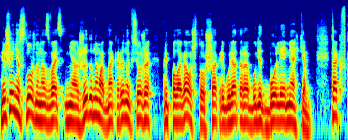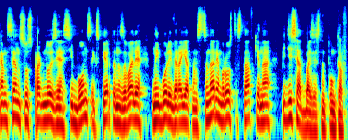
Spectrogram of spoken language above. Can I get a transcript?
Решение сложно назвать неожиданным, однако рынок все же предполагал, что шаг регулятора будет более мягким. Так, в консенсус-прогнозе Сибонс эксперты называли наиболее вероятным сценарием рост ставки на 50 базисных пунктов.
